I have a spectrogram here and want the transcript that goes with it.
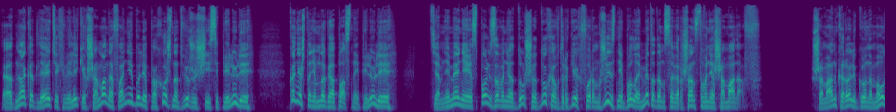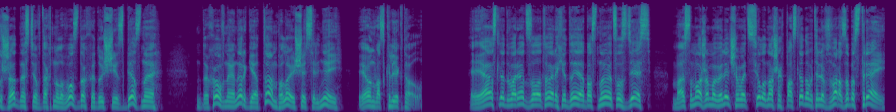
Однако для этих великих шаманов они были похожи на движущиеся пилюли, конечно, немного опасные пилюли, тем не менее, использование души духов других форм жизни было методом совершенствования шаманов. Шаман-король Гунэмоу с жадностью вдохнул воздух, идущий из бездны. Духовная энергия там была еще сильней, и он воскликнул. «Если дворец Золотой Орхидеи обоснуется здесь, мы сможем увеличивать силу наших последователей в два раза быстрее.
